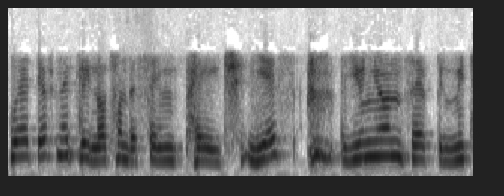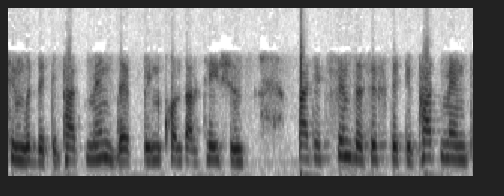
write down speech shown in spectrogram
We're definitely not on the same page. Yes, unions have been meeting with the department, there have been consultations, but it seems as if the department,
